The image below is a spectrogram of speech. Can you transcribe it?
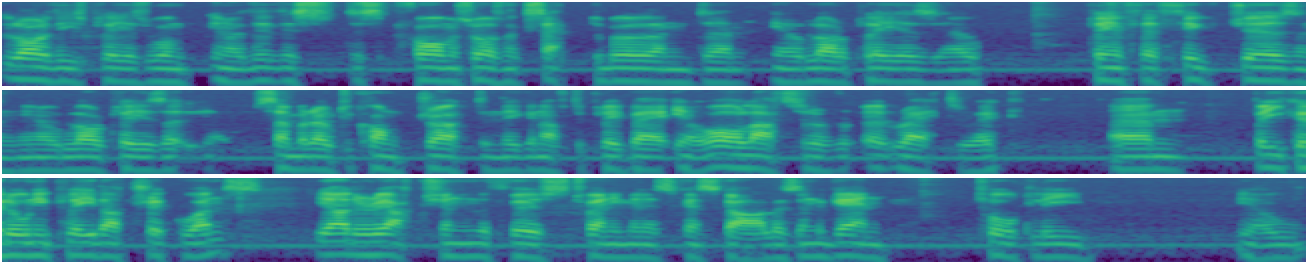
a lot of these players won't, you know, this this performance wasn't acceptable, and um, you know, a lot of players, you know." Playing for their futures, and you know, a lot of players, are, you know, some are out of contract, and they're going to have to play back. You know, all that sort of uh, rhetoric. Um, but he could only play that trick once. He had a reaction in the first 20 minutes against Scarlets, and again, totally, you know,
